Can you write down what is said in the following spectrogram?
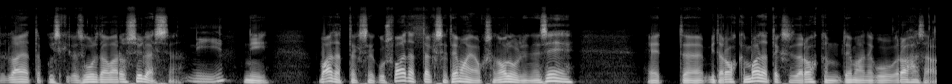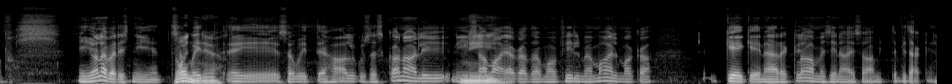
lajatab kuskile suurde avarusse ülesse. nii, nii., vaadatakse, kus vaadatakse, tema jaoks on oluline see, et äh, mida rohkem vaadatakse, seda rohkem tema nagu raha saab ei ole päris nii, et sa on võid, sa võid teha alguses kanali, niisama nii. jagada oma filme maailmaga, keegi ei näe reklaame, sina ei saa mitte midagi.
